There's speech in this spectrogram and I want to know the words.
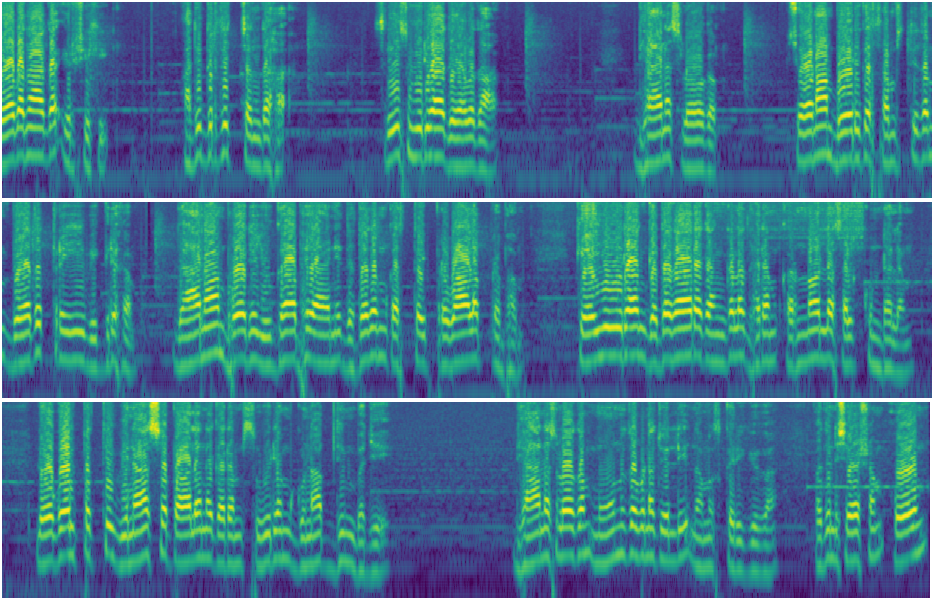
ദേവനാഗ ഋഷിഹി അതിദൃതി ചന്ദ ശ്രീ ശ്രീസൂര്യ ദേവത ധ്യാന ശ്ലോകം ശോണാംഭോരിക സംസ്ഥിതം വേദത്രയീ വിഗ്രഹം ദാനാംഭോജ യുഗാഭയാനി ദതതം കസ്തൈ പ്രവാളപ്രഭം കേയൂരാം ഗതകാര കങ്കളധരം കർണോല്ല സൽക്കുണ്ടലം ലോകോൽപത്തി വിനാശപാലനകരം സൂര്യം ഗുണാബ്ദിം ഭജേ. ധ്യാന ശ്ലോകം മൂന്ന് തവണ ചൊല്ലി നമസ്കരിക്കുക. അതിനുശേഷം ഓം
